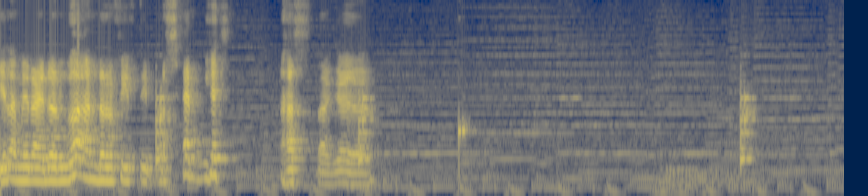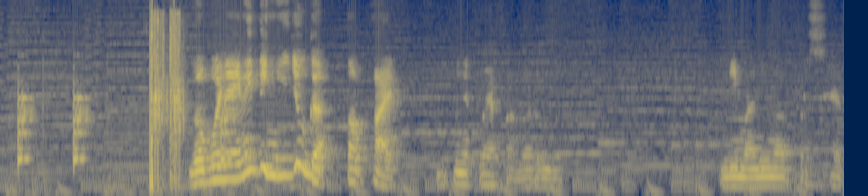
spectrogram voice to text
Gila Miraidon gua under 50% guys. Astaga. Gue punya ini tinggi juga top 5. Gue punya Cleva baru gue. 55 persen.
